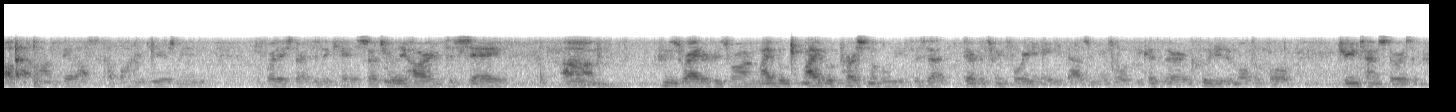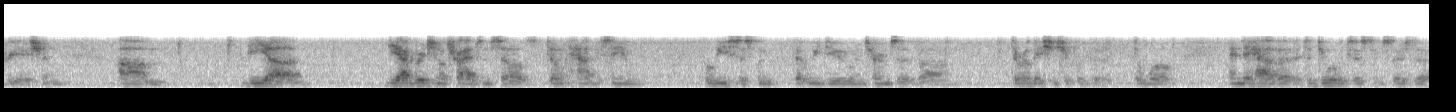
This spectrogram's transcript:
all that long. They last a couple hundred years maybe before they start to decay. So it's really hard to say um, who's right or who's wrong. My my personal belief is that they're between 40 and 80,000 years old because they're included in multiple Dreamtime stories of creation. Um, the uh, the Aboriginal tribes themselves don't have the same belief system that we do in terms of uh, their relationship with the, the world. And they have a, it's a dual existence. There's the,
